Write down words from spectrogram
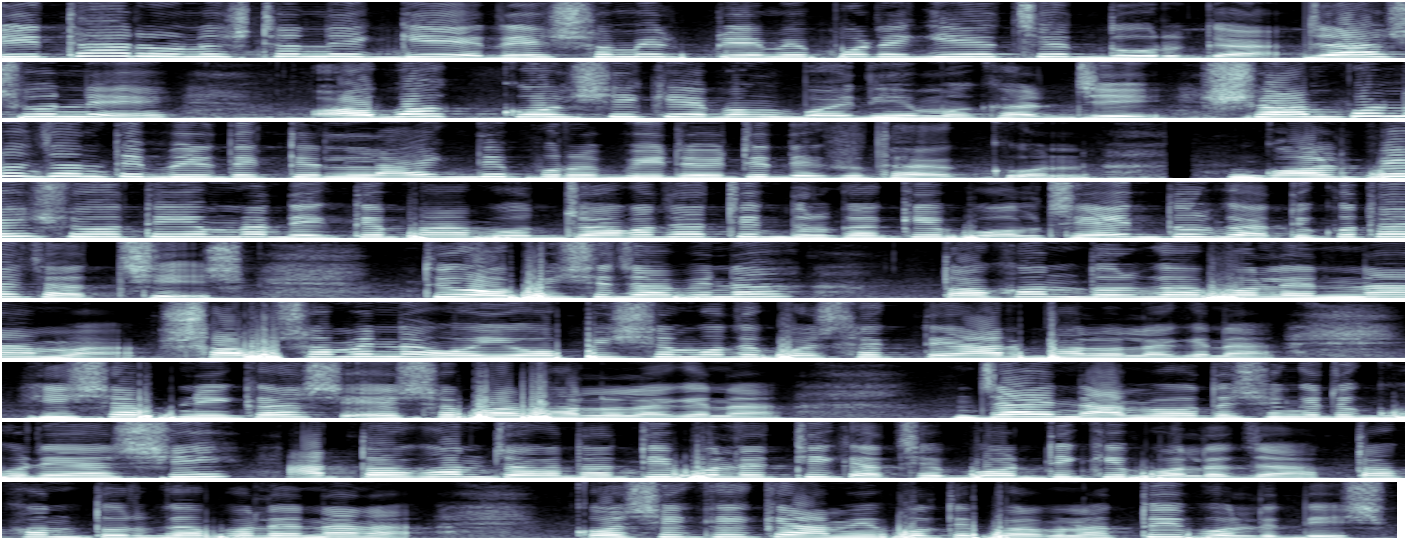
পৃথার অনুষ্ঠানে গিয়ে রেশমের প্রেমে পড়ে গিয়েছে দুর্গা। যা শুনে অবাক কৌশিক এবং বৈধি মুখার্জি। সম্পূর্ণ জানতে ভিডিওতে একটি লাইক দিয়ে পুরো ভিডিওটি দেখতে থাকুন। গল্পের শুরুতেই আমরা দেখতে পাবো, জগদ্ধাত্রী দুর্গাকে বলছে, এই দুর্গা, তুই কোথায় যাচ্ছিস? তুই অফিসে যাবি না? তখন দুর্গা বলেন, না মা, সবসময় না ওই অফিসের মধ্যে বসে থাকতে আর ভালো লাগে না। হিসাব নিকাশ, এসব আর ভালো লাগে না। যাই না, আমি ওদের সঙ্গে একটু ঘুরে আসি। আর তখন জগদ্ধাত্রী বলে, ঠিক আছে বর্দিকে বলে যা। তখন দুর্গা বলে, না না, কৌশিককে আমি বলতে পারব না, তুই বলে দিস।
